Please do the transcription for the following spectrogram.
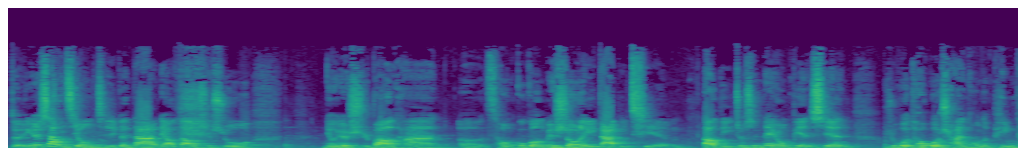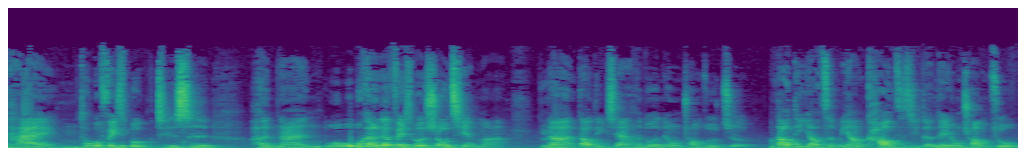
对，因为上集我们其实跟大家聊到是说，《纽约时报》它呃从 Google 那边收了一大笔钱，到底就是内容变现，如果透过传统的平台，透过 Facebook，其实是很难。我我不可能跟 Facebook 收钱嘛？那到底现在很多内容创作者？到底要怎么样靠自己的内容创作，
